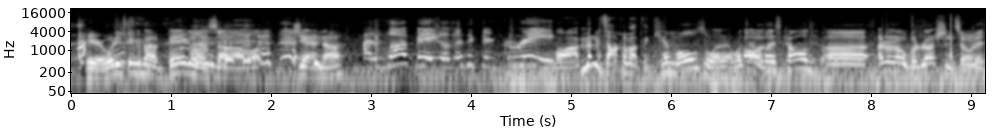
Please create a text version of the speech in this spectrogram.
Here, what do you think about bagels, uh, Jenna? I love bagels. I think they're great. Well, I'm gonna talk about the Kimmels. What, what's Oh. that place called? Uh, I don't know, but Russians own it.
